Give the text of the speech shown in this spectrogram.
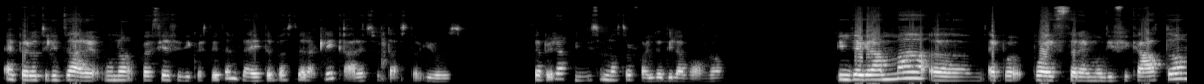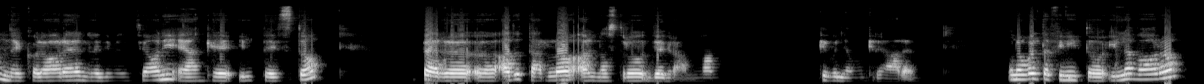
e per utilizzare uno qualsiasi di questi template basterà cliccare sul tasto Use. Si aprirà quindi sul nostro foglio di lavoro. Il diagramma eh, può, può essere modificato nel colore, nelle dimensioni e anche il testo per eh, adattarlo al nostro diagramma che vogliamo creare. Una volta finito il lavoro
